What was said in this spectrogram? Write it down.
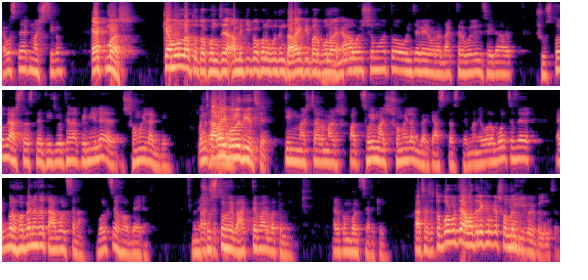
অবস্থা এক মাস ছিল। এক মাস? কেমন লাগতো তখন যে আমি কি কখনো কোনোদিন দাঁড়াইতে পারব না? না ওই সময় তো ওই জায়গায় ওরা ডাক্তার বলে সেটা সুস্থ হবে আস্তে আস্তে ফিজিওথেরাপি নিলে সময় লাগবে। মানে তারাই বলে দিয়েছে। তিন মাস চার মাস পাঁচ ছয় মাস সময় লাগবে আর কি আস্তে আস্তে। মানে ওরা বলছে যে একবার হবে না তো তা বলছে না। বলছে হবে এটা। মানে আচ্ছা, সুস্থ হয়ে হাঁটতে পারবা তুমি। এরকম বলছে আর কি। আচ্ছা আচ্ছা। তো পরবর্তী আমাদের এখানকার সন্ধান কি করে পেলেন স্যার?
